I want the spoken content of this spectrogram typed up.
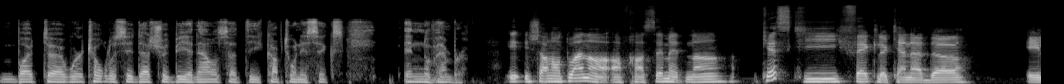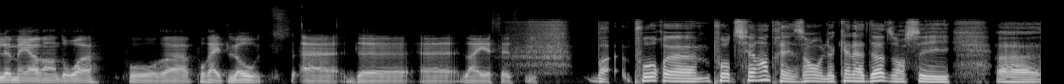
But uh, we're told to say that should be announced at the COP26 in November. Et, Charles-Antoine, en, en, français maintenant, qu'est-ce qui fait que le Canada est le meilleur endroit pour, euh, pour être l'hôte euh, de euh, l'ISSB? Bah, pour, euh, pour différentes raisons, le Canada s'est euh,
